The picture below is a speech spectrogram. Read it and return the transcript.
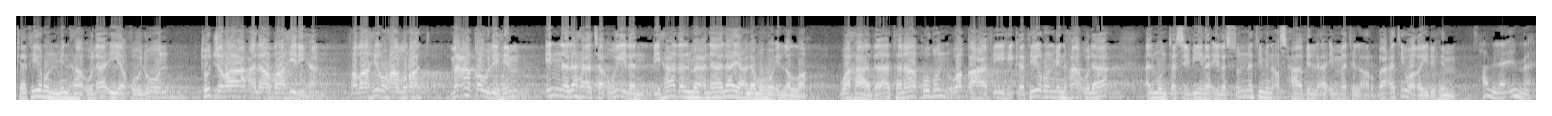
كثير من هؤلاء يقولون تجرى على ظاهرها فظاهرها مراد مع قولهم إن لها تاويلا بهذا المعنى لا يعلمه إلا الله. وهذا تناقض وقع فيه كثير من هؤلاء المنتسبين إلى السنة من أصحاب الأئمة الأربعة وغيرهم. أصحاب الأئمة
